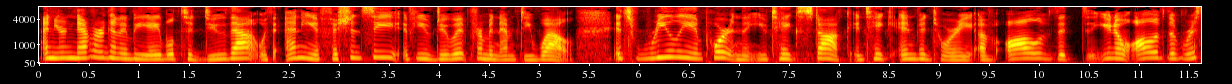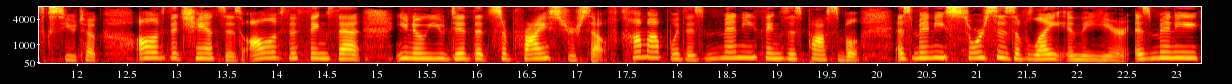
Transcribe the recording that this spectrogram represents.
And you're never going to be able to do that with any efficiency if you do it from an empty well. It's really important that you take stock and take inventory of all of the you know all of the risks you took all of the chances all of the things that you know you did that surprised yourself. Come up with as many things as possible, as many sources of light in the year, as many,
